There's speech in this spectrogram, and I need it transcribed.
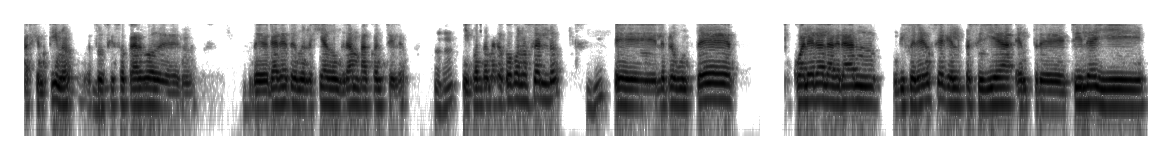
argentino, entonces se hizo cargo de, de área de tecnología de un gran banco en Chile. Y cuando me tocó conocerlo, eh, le pregunté cuál era la gran diferencia que él percibía entre Chile y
